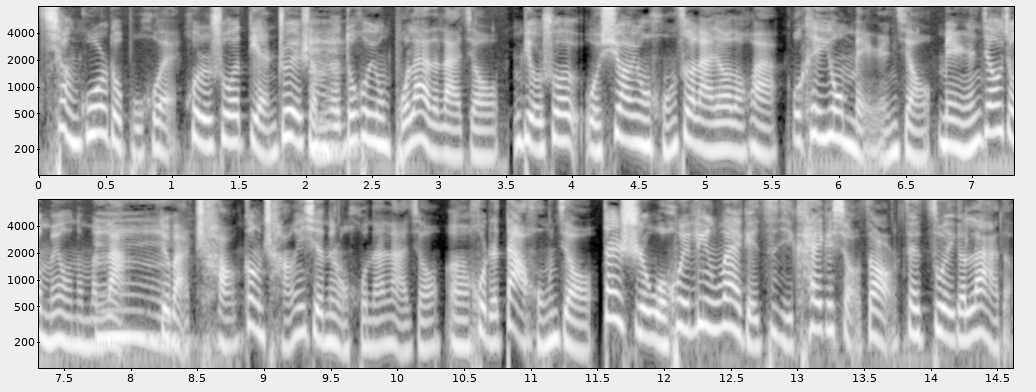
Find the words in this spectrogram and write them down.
炝锅都不会，或者说点缀什么的嗯都会用不辣的辣椒。你比如说我需要用红色辣椒的话，我可以用美人椒，美人椒就没有那么辣，嗯对吧？长更长一些那种湖南辣椒，嗯、或者大红椒。但是我会另外给自己开一个小灶，再做一个辣的，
